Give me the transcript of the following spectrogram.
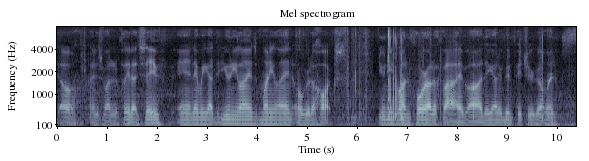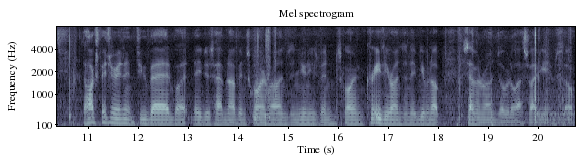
So I just wanted to play that safe. And then we got the Uni-Lions, money line over the Hawks. Uni's won four out of five. Uh, they got a good pitcher going. The Hawks pitcher isn't too bad, but they just have not been scoring runs, and Uni's been scoring crazy runs, and they've given up seven runs over the last five games. So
